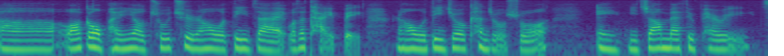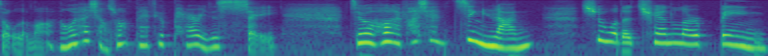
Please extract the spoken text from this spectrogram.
啊！我要跟我朋友出去，然后我弟在我在台北，然后我弟就看着我说：“哎，你知道 Matthew Perry 走了吗？”然后他想说 Matthew Perry 是谁？结果后来发现竟然是我的 Chandler Bing，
